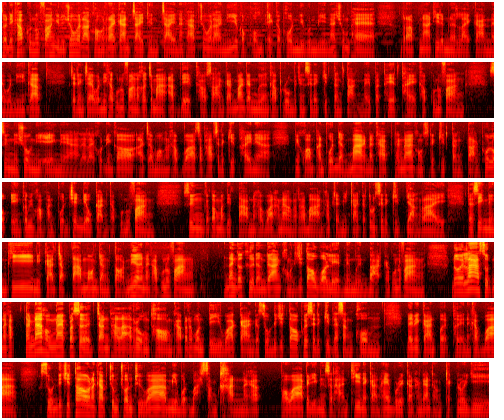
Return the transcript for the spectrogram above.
สวัสดีครับ คุณผู้ฟังอยู่ในช่วงเวลาของรายการใจถึงใจนะครับ ช่วงเวลานี้อยู่กับผมเอกพลดีบุญมีณชุมแพรับหน้าที่ดำเนินรายการในวันนี้ครับ ใจถึงใจวันนี้ครับคุณผู้ฟังเราก็จะมาอัปเดตข่าวสารการบ้านการเมืองครับรวมไปถึงเศรษฐกิจต่างๆ ในประเทศไทยครับคุณผู้ฟัง ซึ่งในช่วงนี้เองเนี่ยหลายๆ คนเองก็อาจจะมองนะครับว่าสภาพเศรษฐกิจไทยเนี่ยมีความผันผวนอย่างมากนะครับทางด้านของเศรษฐกิจต่างๆ ทั่วโลกเองก็มีความผันผวนเช่นเดียวกันครับคุณผู้ฟัง ซึ่งก็ต้องมาติดตามนะครับว่าทางด้านของรัฐบาลครับจะมีการกระตุ้นเศรษฐกิจอย่างไร แต่สิ่งหนึ่งที่มีการจับตามองอย่างต่อเนื่องนะครับคุณผู้ฟัง นั่นก็คือทางด้านของดิจิตอลวอลเล็ตหนึ่งหมื่นบาทครับคุณผู้ฟัง โดยล่าสุดนะครับทางด้านของนายประเสริฐจันทละรงทองครับรัฐมนตรีว่าการกระทรวงดิจิทัลเพื่อเศรษฐกิจและสังคม ได้มีการเปิดเผยนะครับว่าศูนย์ดิจิทัลนะครับชุมชนถือว่ามีบทบาทสำคัญนะครับ เพราะว่าเป็นอีกหนึ่งสถานที่ในการให้บริการทางด้านของเทคโนโลยี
